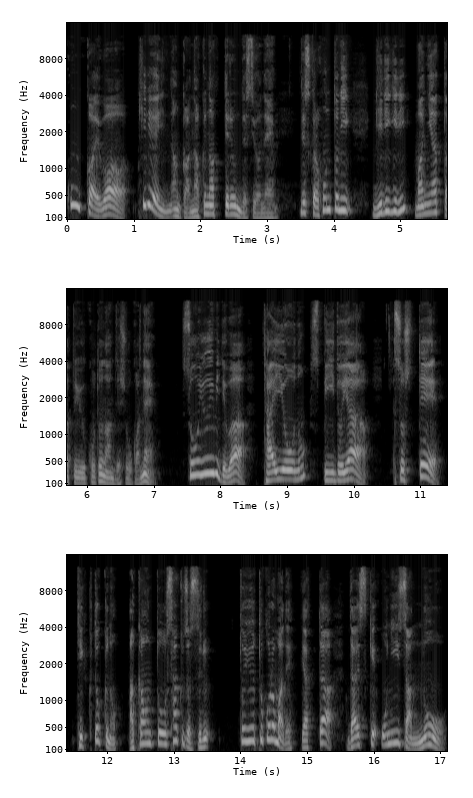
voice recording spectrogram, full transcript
今回は綺麗になんかなくなってるんですよね。ですから本当にギリギリ間に合ったということなんでしょうかね。そういう意味では対応のスピードや、そして TikTok のアカウントを削除するというところまでやった大輔お兄さんの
